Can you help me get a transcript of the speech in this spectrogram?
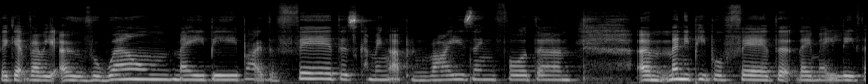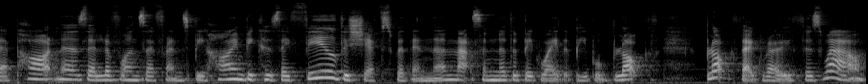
they get very overwhelmed maybe by the fear that's coming up and rising for them. Um, many people fear that they may leave their partners, their loved ones, their friends behind because they feel the shifts within them. That's another big way that people block block their growth as well.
